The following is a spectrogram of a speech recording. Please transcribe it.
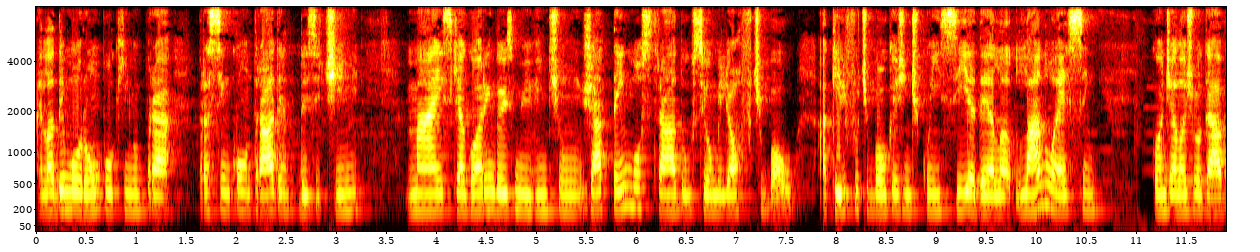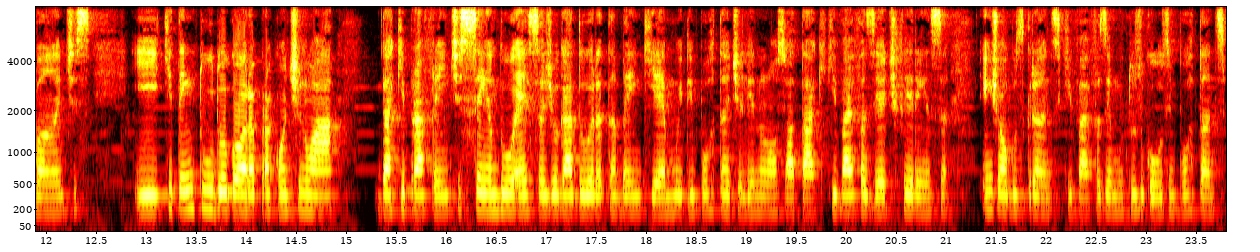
ela demorou um pouquinho para se encontrar dentro desse time mas que agora em 2021 já tem mostrado o seu melhor futebol, aquele futebol que a gente conhecia dela lá no Essen, onde ela jogava antes, e que tem tudo agora para continuar daqui para frente sendo essa jogadora também que é muito importante ali no nosso ataque, que vai fazer a diferença em jogos grandes, que vai fazer muitos gols importantes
